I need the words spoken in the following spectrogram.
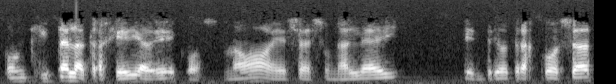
conquista la tragedia de Ecos, ¿no? Esa es una ley, entre otras cosas,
